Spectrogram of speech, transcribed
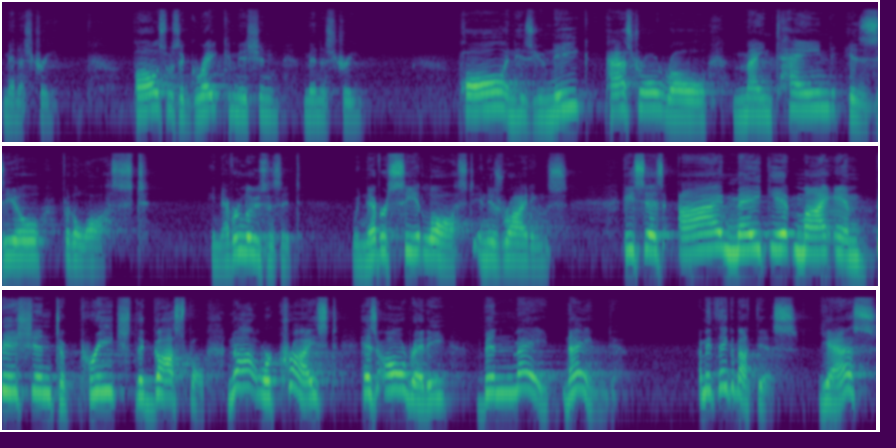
ministry. Paul's was a Great Commission ministry. Paul, in his unique pastoral role, maintained his zeal for the lost. He never loses it. We never see it lost in his writings. He says, I make it my ambition to preach the gospel, not where Christ has already been made, named. I mean, think about this. Yes,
